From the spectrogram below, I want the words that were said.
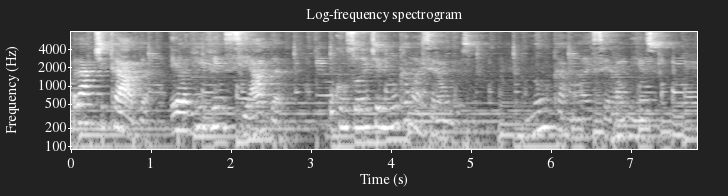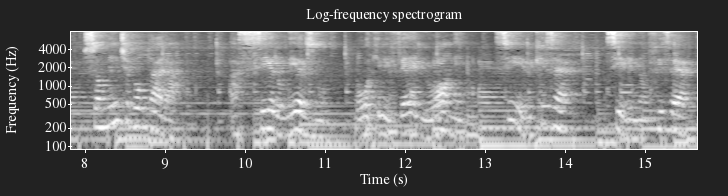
praticada, ela vivenciada, o consulente ele nunca mais será o mesmo. Nunca mais será o mesmo. Somente voltará a ser o mesmo, ou aquele velho homem, se ele quiser. Se ele não fizer,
